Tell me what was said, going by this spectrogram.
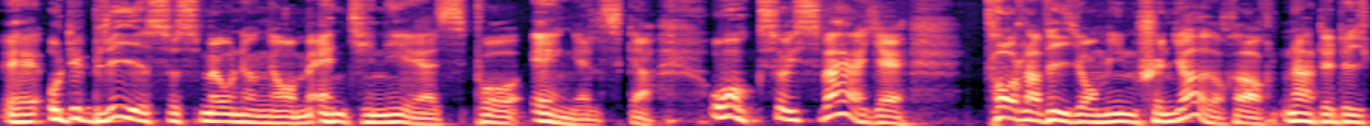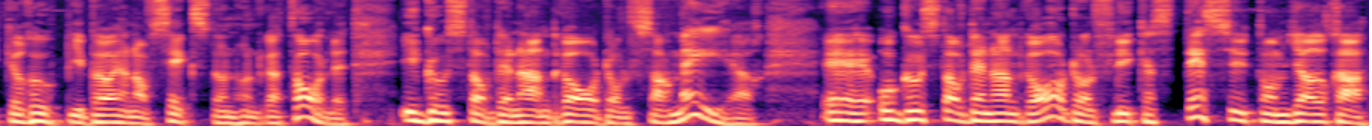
Eh, och det blir så småningom engineers på engelska. Och också i Sverige talar vi om ingenjörer när det dyker upp i början av 1600-talet i Gustav II Adolfs arméer. Eh, och Gustav II Adolf lyckas dessutom göra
